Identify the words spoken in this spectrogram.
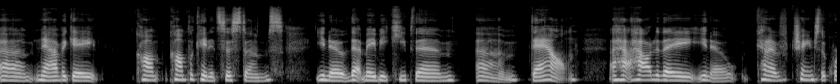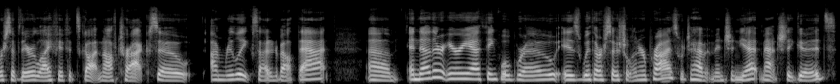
um, navigate com- complicated systems, you know, that maybe keep them um, down? How, how, do they, you know, kind of change the course of their life if it's gotten off track? So I'm really excited about that. Um, another area I think will grow is with our social enterprise, which I haven't mentioned yet, Matchstick Goods.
